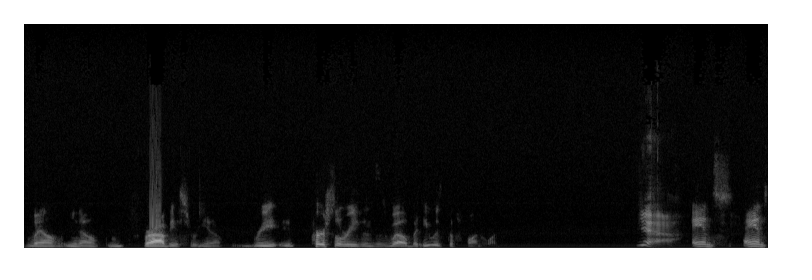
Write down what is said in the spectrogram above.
well, you know, for obvious, you know, re, personal reasons as well. But he was the fun one, Yeah. and and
